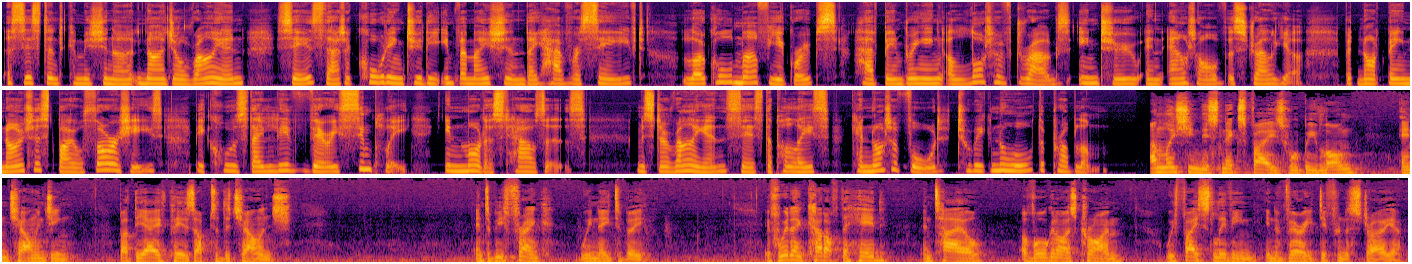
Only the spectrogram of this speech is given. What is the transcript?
Assistant Commissioner Nigel Ryan says that according to the information they have received, local mafia groups have been bringing a lot of drugs into and out of Australia, but not being noticed by authorities because they live very simply in modest houses. Mr. Ryan says the police cannot afford to ignore the problem. Unleashing this next phase will be long and challenging, but the AFP is up to the challenge. And to be frank, we need to be. If we don't cut off the head and tail of organised crime, we face living in a very different Australia.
